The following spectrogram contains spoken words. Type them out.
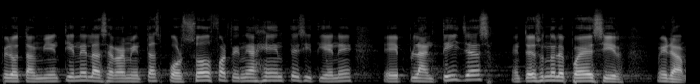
pero también tiene las herramientas por software, tiene agentes y tiene eh, plantillas. Entonces uno le puede decir, mira,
